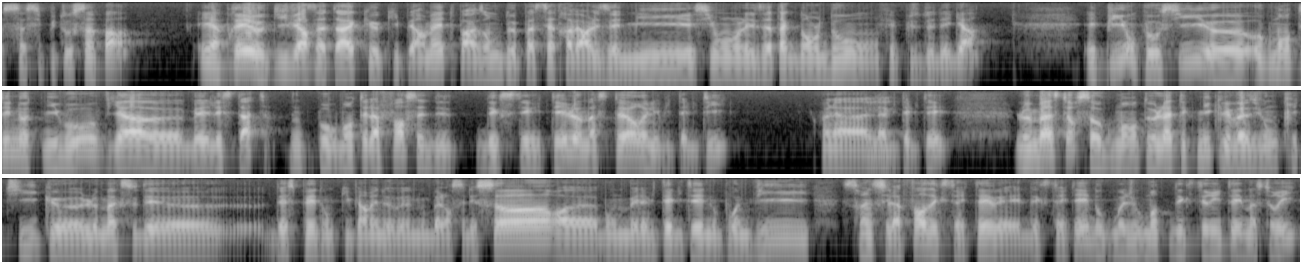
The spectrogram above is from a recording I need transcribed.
ça c'est plutôt sympa. Et après, diverses attaques qui permettent par exemple de passer à travers les ennemis, et si on les attaque dans le dos, on fait plus de dégâts. Et puis on peut aussi euh, augmenter notre niveau via euh, ben, les stats. Donc pour augmenter la force, la dextérité, le master et les vitality. Enfin la, la vitalité. Le master ça augmente la technique, l'évasion, critique, euh, le max euh, d'SP donc qui permet de nous balancer des sorts. euh, bon mais la vitalité nos points de vie. Strength c'est la force, dextérité et dextérité. Donc moi j'augmente dextérité et mastery. Et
